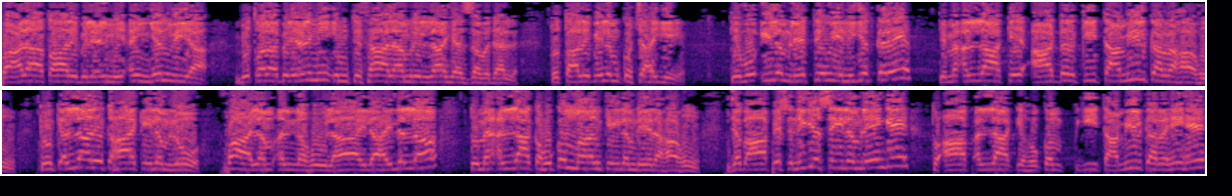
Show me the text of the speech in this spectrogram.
فعلا طالب العلم ان ينوي بطلب العلم امتثال امر اللہ عز و جل تو طالب علم کو چاہیے کہ وہ علم لیتے ہوئے نیت کرے کہ میں اللہ کے آرڈر کی تعمیل کر رہا ہوں. کیونکہ اللہ نے کہا کہ علم لو. فعلم انہ لا الہ الا اللہ. تو میں اللہ کا حکم مان کے علم لے رہا ہوں. جب آپ اس نیت سے علم لیں گے تو آپ اللہ کے حکم کی تعمیل کر رہے ہیں.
